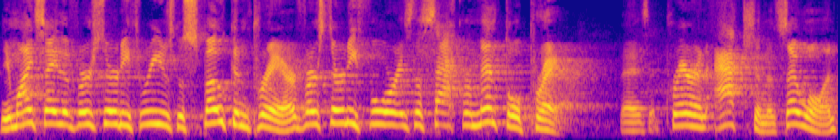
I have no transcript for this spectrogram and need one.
You might say that verse 33 is the spoken prayer, verse 34 is the sacramental prayer. There's prayer in action and so on.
